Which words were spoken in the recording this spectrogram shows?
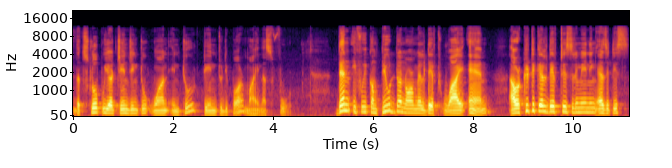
the slope we are changing to 1 into 10 to the power minus 4. Then if we compute the normal depth y n, our critical depth is remaining as it is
